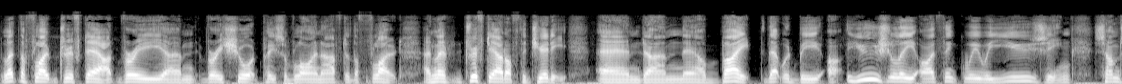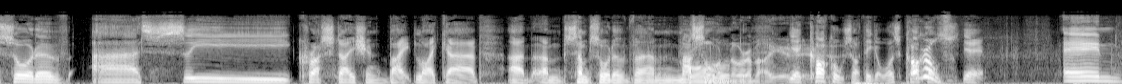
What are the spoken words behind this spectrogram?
let the float drift out, very um, very short piece piece of line after the float and let drift out off the jetty. And um, now bait that would be uh, usually I think we were using some sort of uh, sea crustacean bait, like uh, uh, um, some sort of um, mussel or, a- yeah, cockles. I think it was cockles. Yeah. And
